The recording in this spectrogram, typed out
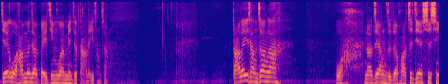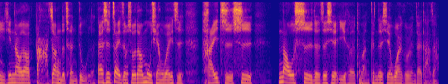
结果他们在北京外面就打了一场仗，打了一场仗啦。哇，那这样子的话，这件事情已经闹到打仗的程度了。但是再怎么说，到目前为止，还只是闹事的这些义和团跟这些外国人在打仗。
